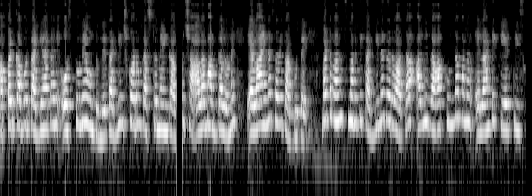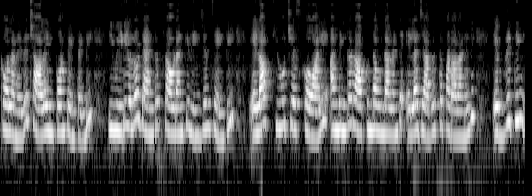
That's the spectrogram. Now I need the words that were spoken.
అప్పటికప్పుడు తగ్గినా కానీ వస్తూనే ఉంటుంది. తగ్గించుకోవడం కష్టమేం కాదు. చాలా మార్గాలు ఉన్నాయి ఎలా అయినా సరే తగ్గుతాయి. బట్ వన్స్ మనకి తగ్గిన తర్వాత అది రాకుండా మనం ఎలాంటి కేర్ తీసుకోవాలనేది చాలా ఇంపార్టెంట్ అండి ఈ వీడియోలో డాండ్రఫ్ రావడానికి రీజన్స్ ఏంటి ఎలా క్యూర్ చేసుకోవాలి అండ్ ఇంకా రాకుండా ఉండాలంటే ఎలా జాగ్రత్త పడాలనేది ఎవ్రీథింగ్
